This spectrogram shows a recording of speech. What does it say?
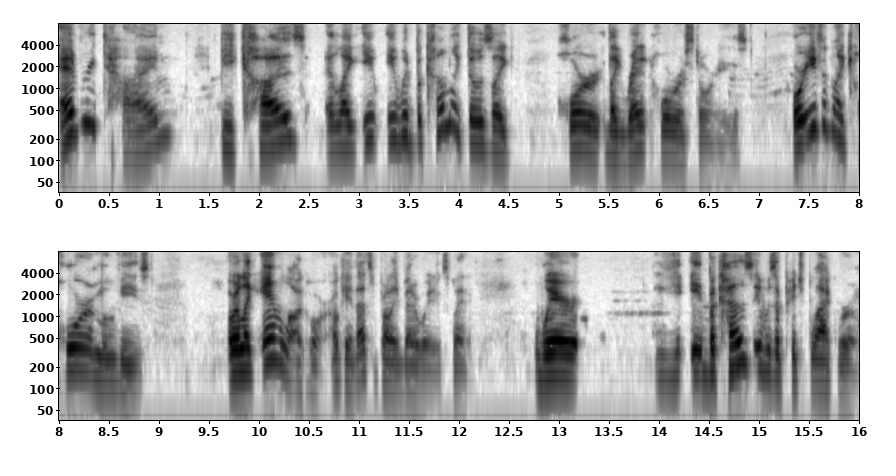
every time because like it, it would become like those like horror like Reddit horror stories or even like horror movies or like analog horror. Okay, that's probably a better way to explain it. Where it, because it was a pitch black room,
